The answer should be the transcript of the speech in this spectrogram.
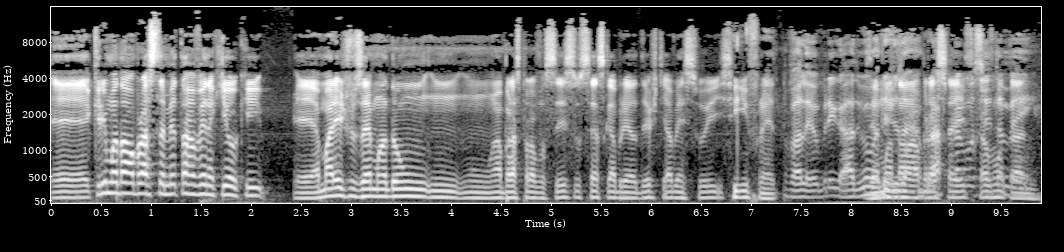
É, queria mandar um abraço também. Eu tava vendo aqui, ó, que é, a Maria José mandou um, um, um abraço pra você. Sucesso, Gabriel. Deus te abençoe e siga em frente. Valeu, obrigado, viu, Maria mandar José? um abraço aí, pra fica você à vontade. também.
